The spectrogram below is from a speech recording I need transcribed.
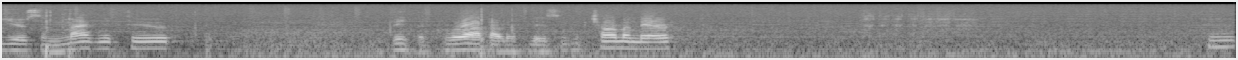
use some magnitude beat the crap out of this Charmander. Hmm,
